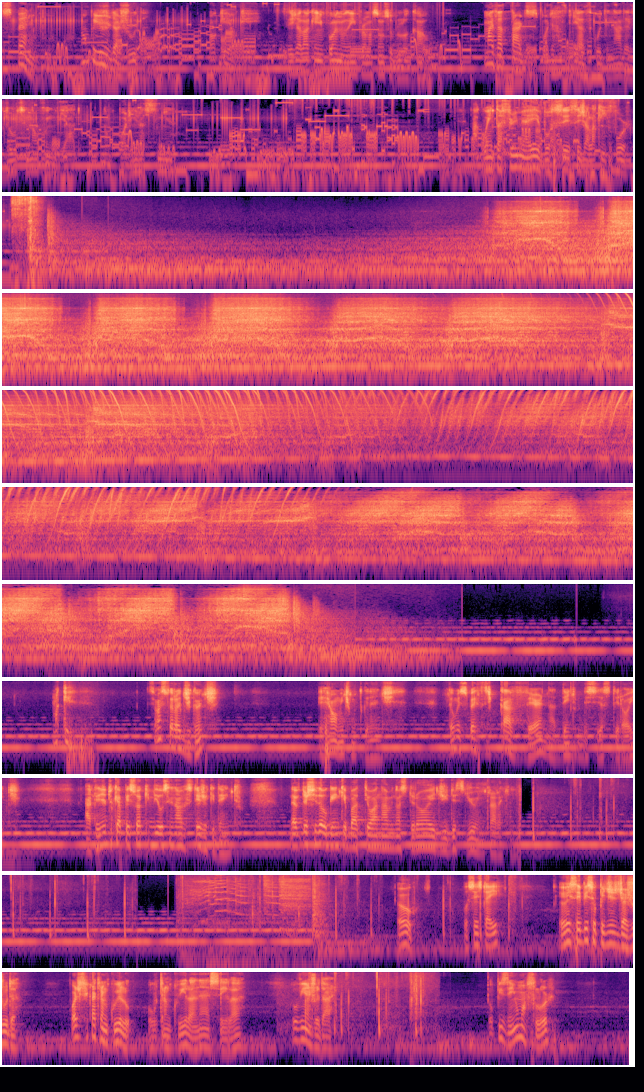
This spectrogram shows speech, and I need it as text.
Espere pouco. É um pedido de ajuda. Ok, ok. Seja lá quem for, nos dê informação sobre o local. Mais à tarde, você pode rastrear as coordenadas de onde o sinal foi enviado. Não pode ir assim, né? Aguenta firme aí, você, seja lá quem for. Uma asteroide gigante? É realmente muito grande. Tem uma espécie de caverna dentro desse asteroide. Acredito que a pessoa que enviou o sinal esteja aqui dentro. Deve ter sido alguém que bateu a nave no asteroide e decidiu entrar aqui. Oh, você está aí? Eu recebi seu pedido de ajuda. Pode ficar tranquilo, ou tranquila, né? Sei lá. Eu vim ajudar. Eu pisei em uma flor.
